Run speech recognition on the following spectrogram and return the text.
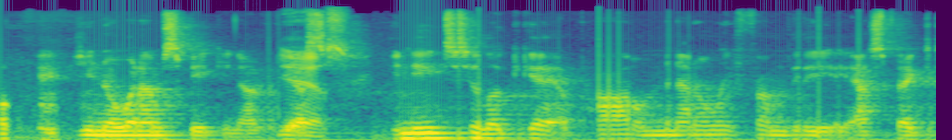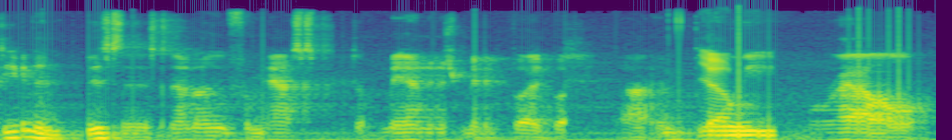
Okay, you know what I'm speaking of? Yes. yes. You need to look at a problem not only from the aspect, even in business, not only from aspect of management, but uh, employee yep. morale,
